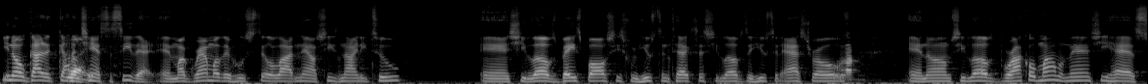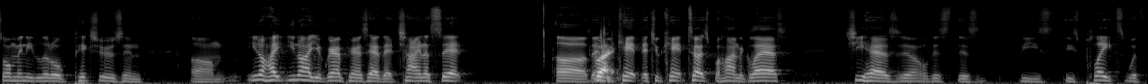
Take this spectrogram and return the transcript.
you know, got a, got Right. a chance to see that. And my grandmother, who's still alive now, she's 92, and she loves baseball. She's from Houston, Texas. She loves the Houston Astros, and um, she loves Barack Obama. Man, she has so many little pictures, and um, you know how you know how your grandparents have that china set uh, that you can't that you can't touch behind the glass. She has you know this this these these plates with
